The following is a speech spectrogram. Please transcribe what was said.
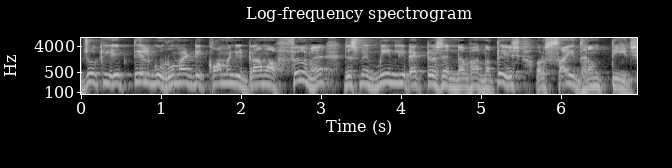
जो कि एक Telugu romantic comedy drama film है, जिसमें मेन लीड एक्टर्स है नभा नतेश और साई धर्म तेज।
